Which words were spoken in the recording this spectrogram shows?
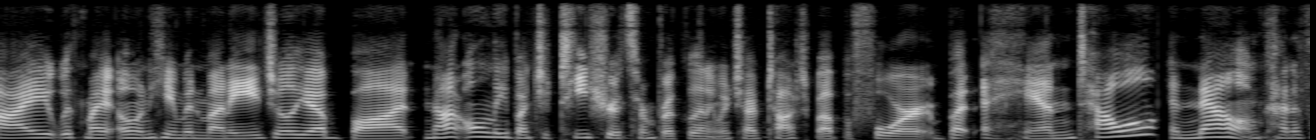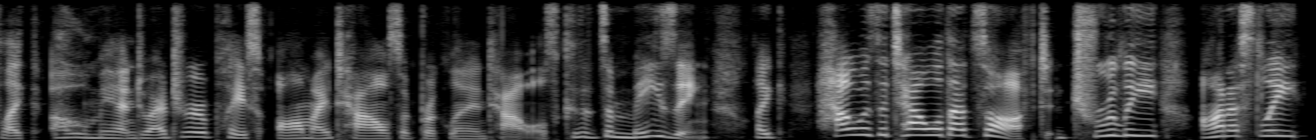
I, with my own human money, Julia, bought not only a bunch of t shirts from Brooklinen, which I've talked about before, but a hand towel. And now I'm kind of like, oh man, do I have to replace all my towels with Brooklinen towels? Because it's amazing. Like, how is a towel that soft? Truly, honestly,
